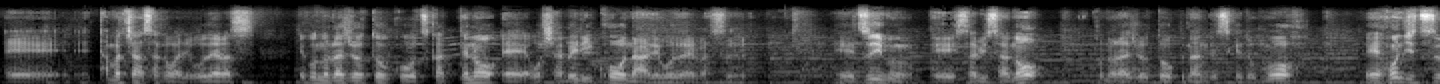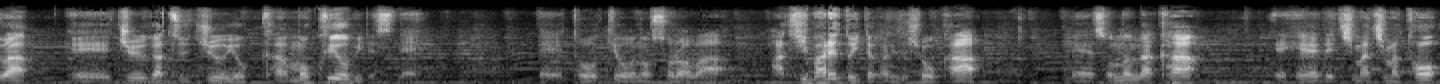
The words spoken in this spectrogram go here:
えー、たまちゃん酒場でございます。えこのラジオトークを使っての、えーおしゃべりコーナーでございます。えー、随分、えー久々のこのラジオトークなんですけども、えー本日は、えー10月14日木曜日ですね。えー東京の空は秋晴れといった感じでしょうか。えーそんな中、えー部屋でちまちまと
